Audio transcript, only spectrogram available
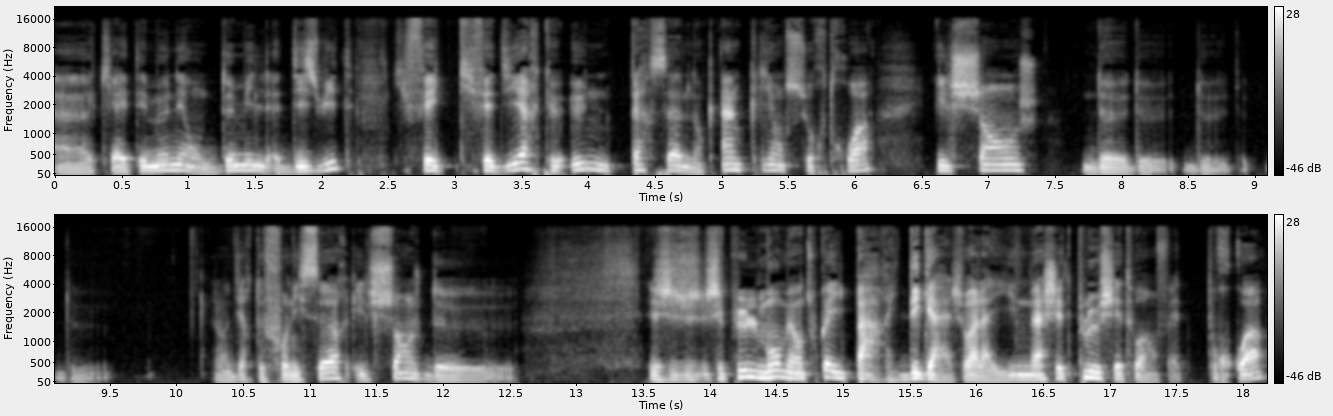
euh, qui a été menée en 2018, qui fait, qui fait dire qu'une personne, donc un client sur trois, il change de, de, de, de, dire de fournisseur, il change de, j'ai plus le mot, mais en tout cas, il part, il dégage. Voilà, il n'achète plus chez toi en fait. Pourquoi?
